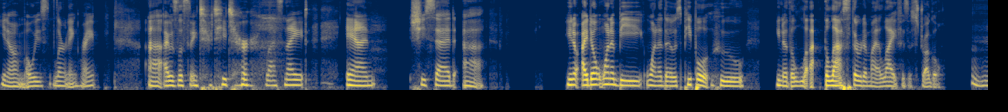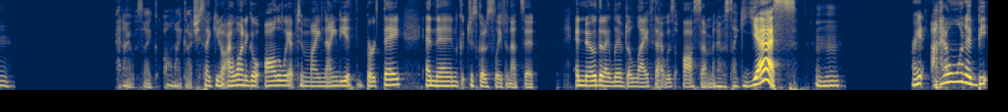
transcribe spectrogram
you know, I'm always learning, right? Uh, I was listening to a teacher last night and she said uh you know, I don't want to be one of those people who, you know, the la- the last third of my life is a struggle. hmm And I was like, oh my God. She's like, you know, I want to go all the way up to my 90th birthday and then just go to sleep and that's it. And know that I lived a life that was awesome. And I was like, yes, Mm-hmm. right? I don't want to be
